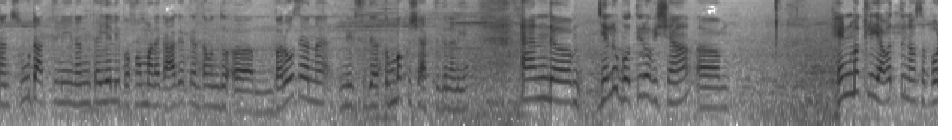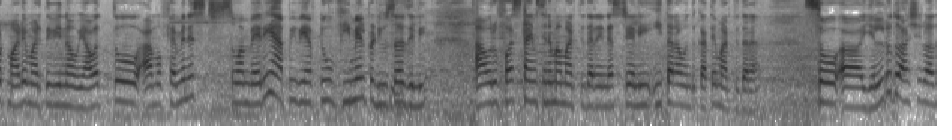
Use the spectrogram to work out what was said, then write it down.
ನಾನು ಸೂಟ್ ಆಗ್ತೀನಿ ನನ್ನ ಕೈಯಲ್ಲಿ ಪರ್ಫಾರ್ಮ್ ಮಾಡೋಕ್ಕಾಗತ್ತೆ ಅಂತ ಒಂದು ಭರವಸೆಯನ್ನು ನೀಡಿಸಿದ್ದೀರ ತುಂಬ ಖುಷಿ ಆಗ್ತಿದೆ ನನಗೆ. ಆ್ಯಂಡ್ ಎಲ್ಲರೂ ಗೊತ್ತಿರೋ ವಿಷಯ ಹೆಣ್ಮಕ್ಳು ಯಾವತ್ತೂ ನಾವು ಸಪೋರ್ಟ್ ಮಾಡೇ ಮಾಡ್ತೀವಿ. ನಾವು ಯಾವತ್ತೂ I am a feminist so I am very happy we have two female producers ಇಲ್ಲಿ. ಅವರು ಫಸ್ಟ್ ಟೈಮ್ ಸಿನಿಮಾ ಮಾಡ್ತಿದ್ದಾರೆ ಇಂಡಸ್ಟ್ರಿಯಲ್ಲಿ ಈ ಥರ ಒಂದು ಕತೆ ಮಾಡ್ತಿದ್ದಾರೆ. ಸೊ ಎಲ್ರದ್ದು ಆಶೀರ್ವಾದ,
